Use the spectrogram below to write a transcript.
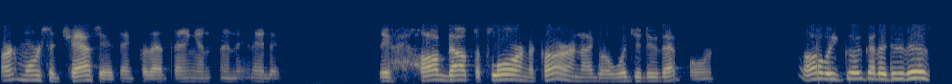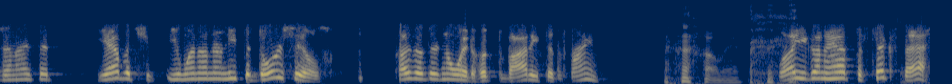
Art Morrison chassis, I think, for that thing, and and, and it, they hogged out the floor in the car, and I go, "What'd you do that for?" Oh, we got to do this, and I said, "Yeah, but you you went underneath the door sills." I said, "There's no way to hook the body to the frame." oh man. well, you're going to have to fix that.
